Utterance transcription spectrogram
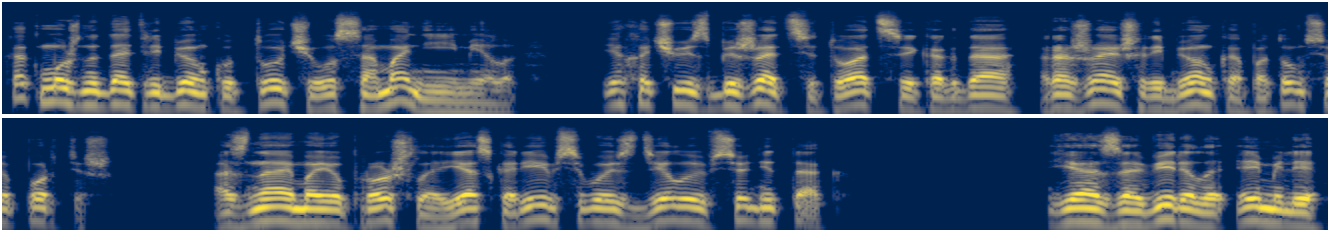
Как можно дать ребенку то, чего сама не имела? Я хочу избежать ситуации, когда рожаешь ребенка, а потом все портишь. А зная мое прошлое, я, скорее всего, сделаю все не так. Я заверила Эмили,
